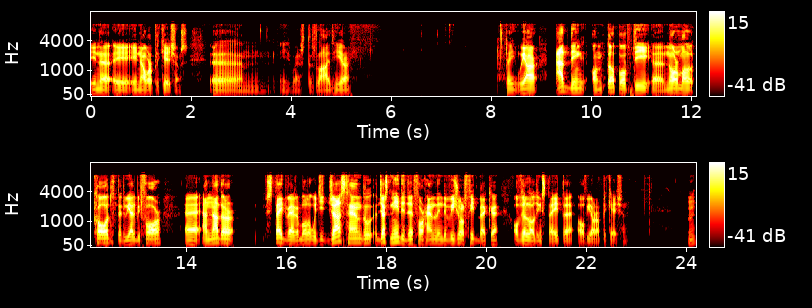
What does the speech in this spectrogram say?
in uh, in our applications. Um, where's the slide here? Okay we are adding on top of the uh, normal code that we had before another state variable which is just handle just needed for handling the visual feedback uh, of the loading state uh, of your application. Mm?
